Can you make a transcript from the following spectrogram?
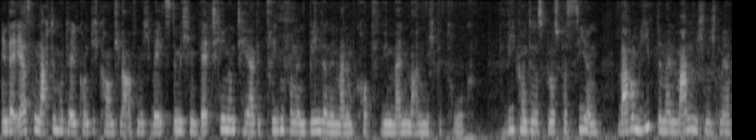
In der ersten Nacht im Hotel konnte ich kaum schlafen. Ich wälzte mich im Bett hin und her, getrieben von den Bildern in meinem Kopf, wie mein Mann mich betrog. Wie konnte das bloß passieren? Warum liebte mein Mann mich nicht mehr?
